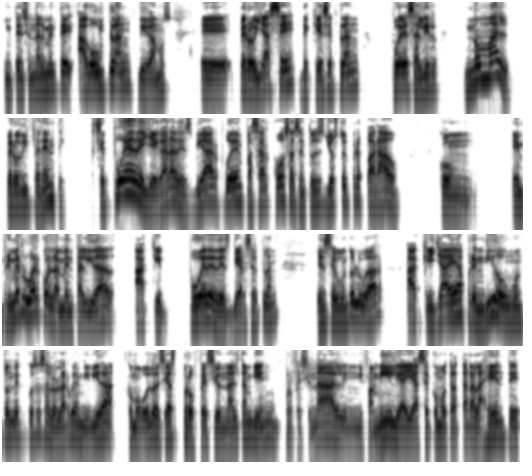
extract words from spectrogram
Intencionalmente hago un plan, digamos, eh, pero ya sé de que ese plan puede salir no mal, pero diferente. Se puede llegar a desviar, pueden pasar cosas, entonces yo estoy preparado con, en primer lugar, con la mentalidad a que puede desviarse el plan. En segundo lugar, a que ya he aprendido un montón de cosas a lo largo de mi vida, como vos lo decías, profesional también, profesional en mi familia, ya sé cómo tratar a la gente,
